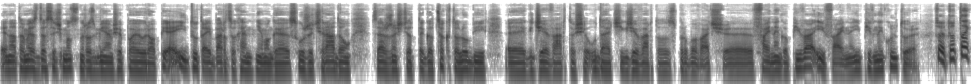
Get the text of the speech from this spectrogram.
Natomiast dosyć mocno rozbijam się po Europie i tutaj bardzo chętnie mogę służyć radą, w zależności od tego, co kto lubi, e, gdzie warto się udać i gdzie warto spróbować e, fajnego piwa i fajnej piwnej kultury. Słuchaj, to tak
